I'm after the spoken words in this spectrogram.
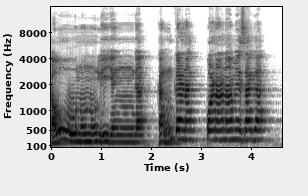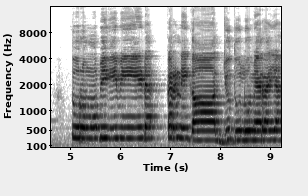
కౌనునులియంగ కంకణ కొణణ మెసగ. తురుము బిగివీడ కర్ణికాద్యుతులు మెరయ.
